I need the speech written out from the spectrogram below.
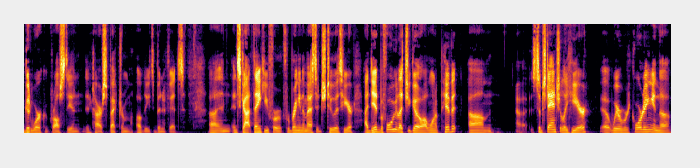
good work across the entire spectrum of these benefits. Uh, and, and, Scott, thank you for for bringing the message to us here. I did before we let you go. I want to pivot um, uh, substantially here. Uh, we're recording in the,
